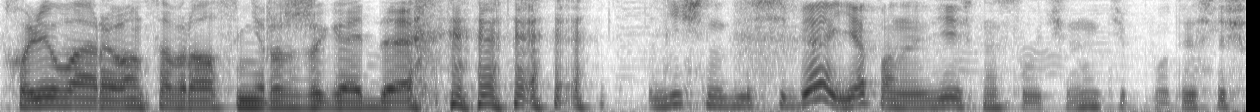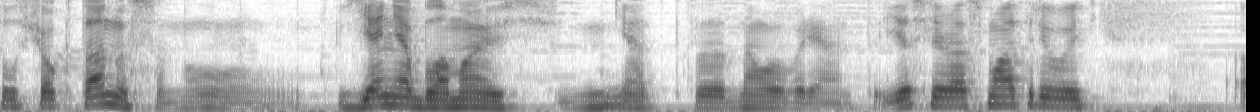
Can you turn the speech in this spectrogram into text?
Холивары он собрался не разжигать, да. Лично для себя я понадеюсь на случай. Ну, типа, вот если щелчок Тануса, ну, я не обломаюсь ни от одного варианта. Если рассматривать э,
